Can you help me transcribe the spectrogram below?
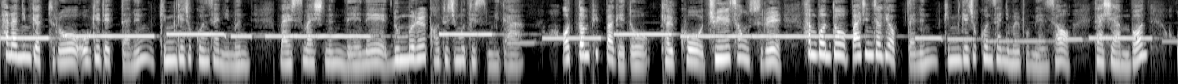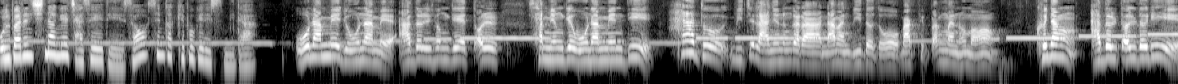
하나님 곁으로 오게 됐다는 김계죽 권사님은 말씀하시는 내내 눈물을 거두지 못했습니다. 어떤 핍박에도 결코 주일 성수를 한 번도 빠진 적이 없다는 김계죽 권사님을 보면서 다시 한번 올바른 신앙의 자세에 대해서 생각해 보게 됐습니다. 오남매 아들 형제 딸 삼형제 오남매인데 하나도 믿질 않는 거라 나만 믿어도 막 핍박만 하면 그냥 아들 딸들이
